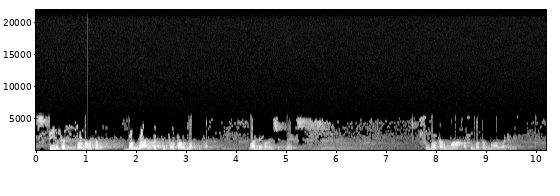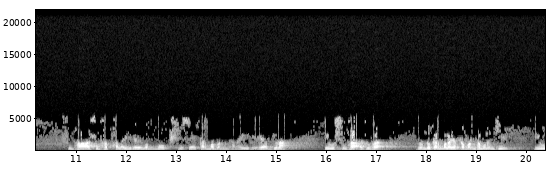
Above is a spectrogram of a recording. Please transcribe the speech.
స్టీల్ కత్తితో నరకరు. బంగారు కత్తితో తల నరుకుతారు. What difference it makes? శుభకర్మ అశుభకర్మ అలాంటివి. శుభాశుభ ఫలైరేవం మోక్ష్యసే కర్మబంధనై. హే అర్జున నీవు శుభ అశుభ రెండు కర్మల యొక్క బంధము నుంచి నీవు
